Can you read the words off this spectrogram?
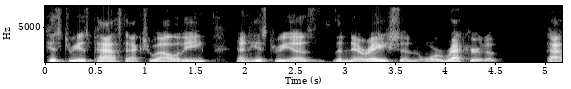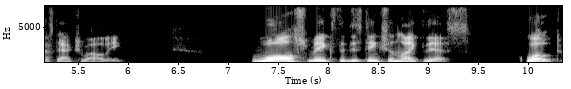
history as past actuality and history as the narration or record of past actuality. Walsh makes the distinction like this, quote,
